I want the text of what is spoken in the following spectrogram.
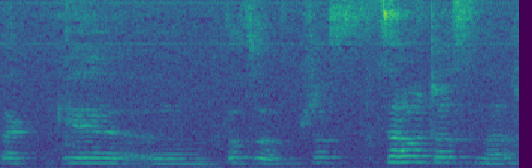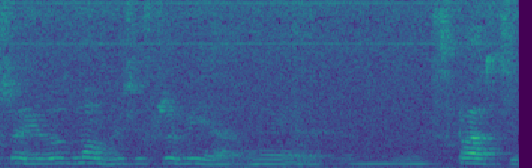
takie e, to, co przez cały czas naszej rozmowy się przewija, mm, wsparcie.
